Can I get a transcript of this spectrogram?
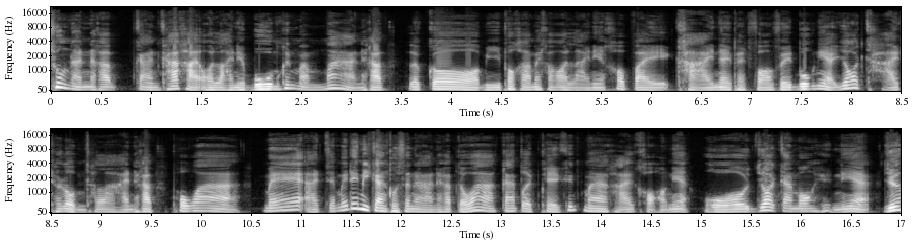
ช่วงนั้นนะครับการค้าขายออนไลน์เนี่ยบูมขึ้นมามากนะครับแล้วก็มีพ่อค้าแม่ค้าออนไลน์เนี่ยเข้าไปขายในแพลตฟอร์ม Facebook เนี่ยยอดขายถล่มทลายนะครับเพราะว่าแม้อาจจะไม่ได้มีการโฆษณานะครับ แต่ว่าการเปิดเพจขึ้นมาขายของเนี่ยโอ้โหยอดการมองเห็นเนี่ยเยอะ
